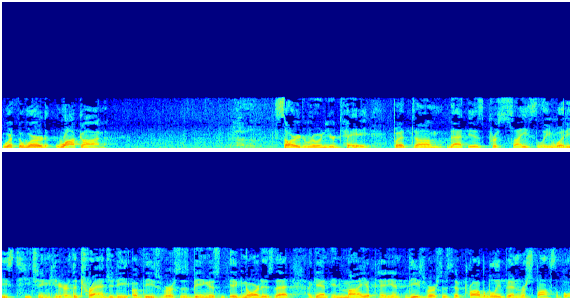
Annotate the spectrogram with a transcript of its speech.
with the word walk on sorry to ruin your day, but um, that is precisely what he's teaching here. The tragedy of these verses being ignored is that, again, in my opinion, these verses have probably been responsible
